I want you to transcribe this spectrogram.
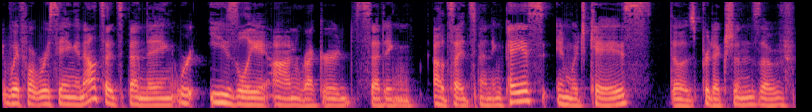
with what we're seeing in outside spending, we're easily on record setting outside spending pace, in which case those predictions of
